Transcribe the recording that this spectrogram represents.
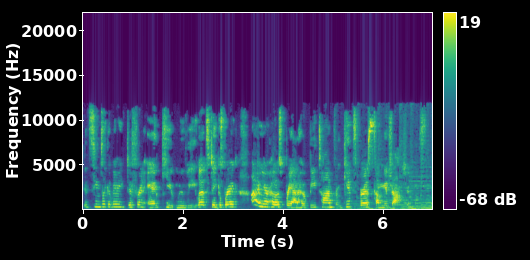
It seems like a very different and cute movie. Let's take a break. I'm your host, Brianna Hope Beaton from Kids First Coming Attractions.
